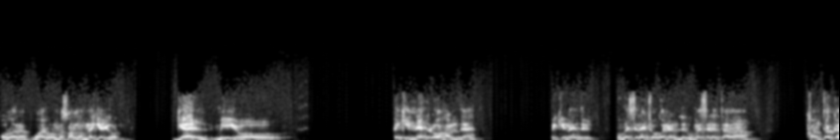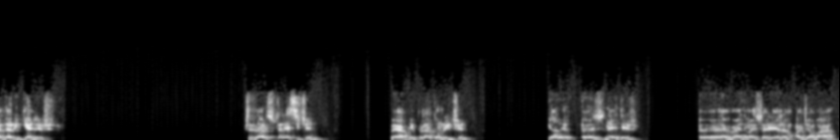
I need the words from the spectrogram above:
olarak var olması anlamına geliyor mu? Gelmiyor. Peki nedir o halde? Peki nedir? Bu mesele çok önemlidir. Bu mesele ta Kant'a kadar gelir. Şimdi Aristoteles için veya bir Platon için yani öz nedir? Ee, efendime söyleyelim acaba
